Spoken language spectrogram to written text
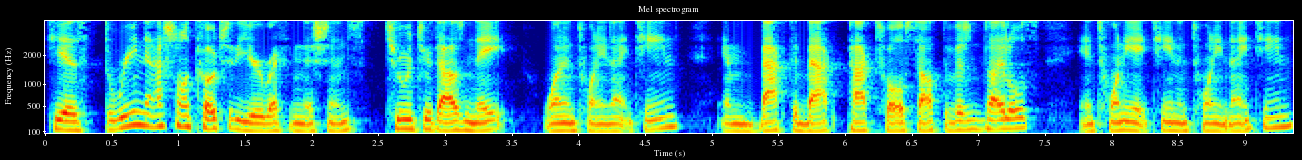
he has three National Coach of the Year recognitions two in 2008, one in 2019, and back to back Pac 12 South Division titles in 2018 and 2019.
